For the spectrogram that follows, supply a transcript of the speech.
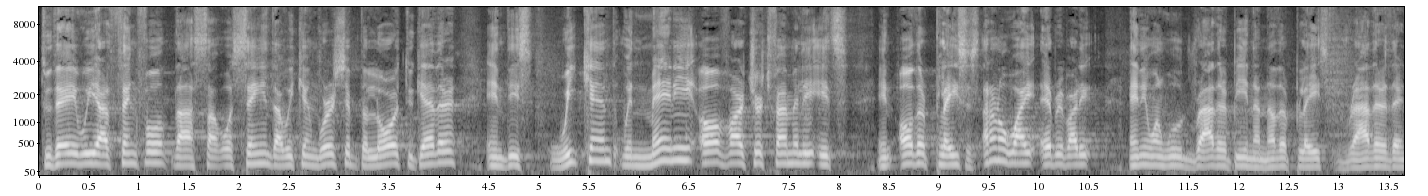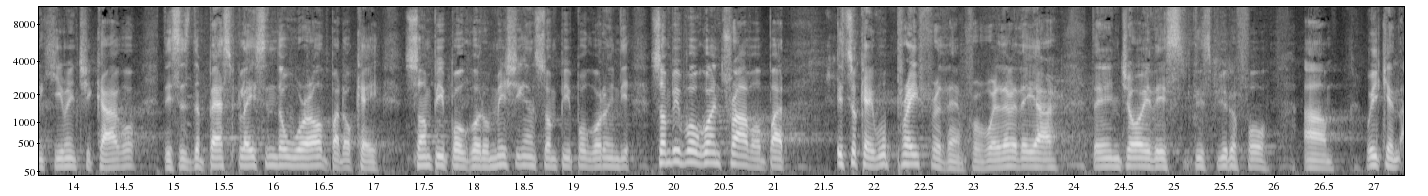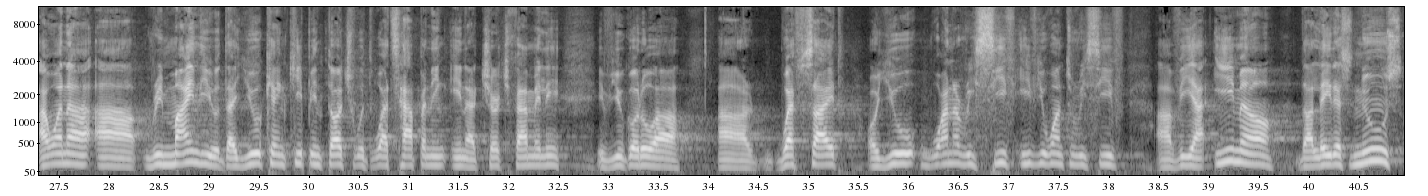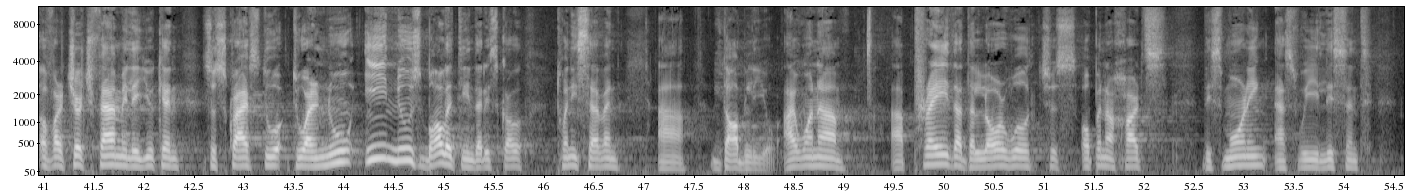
Today, we are thankful, as I was saying, that we can worship the Lord together in this weekend when many of our church family is in other places. I don't know why everybody, anyone would rather be in another place rather than here in Chicago. This is the best place in the world, but okay, some people go to Michigan, some people go to India, some people go and travel, but it's okay. We'll pray for them for wherever they are. They enjoy this, this beautiful. Um, weekend. I want to uh, remind you that you can keep in touch with what's happening in our church family. If you go to our, our website or you want to receive, if you want to receive uh, via email the latest news of our church family, you can subscribe to, to our new e news bulletin that is called 27W. Uh, I want to uh, pray that the Lord will just open our hearts this morning as we listen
